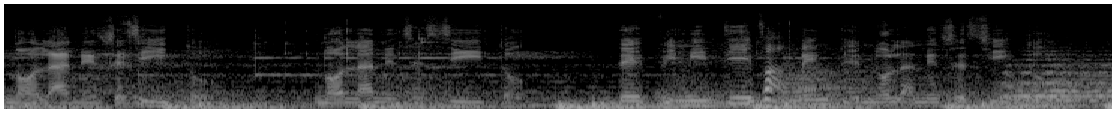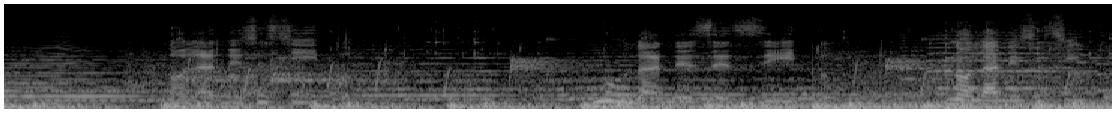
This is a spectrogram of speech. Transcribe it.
No la necesito. No la necesito. Definitivamente no la necesito. No la necesito. No la necesito. No la necesito.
